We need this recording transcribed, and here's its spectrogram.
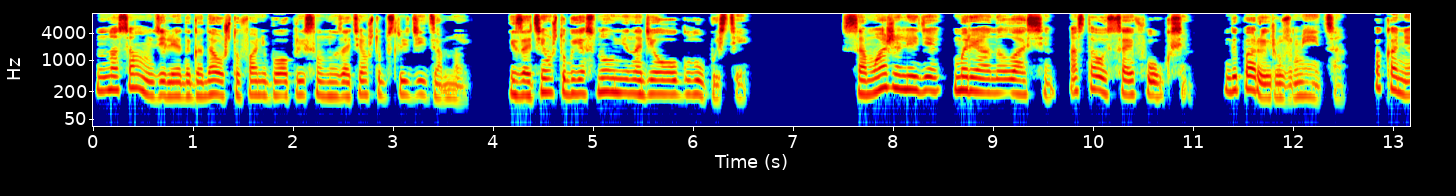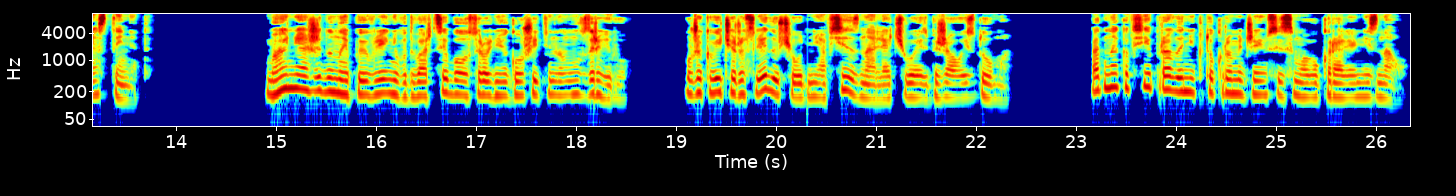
Но на самом деле я догадалась, что Фанни была прислана за тем, чтобы следить за мной и за тем, чтобы я снова не наделала глупостей. Сама же леди Мариана Ласси осталась в Сайфолксе, до поры, разумеется, пока не остынет. Мое неожиданное появление во дворце было сродни оглушительному взрыву. Уже к вечеру следующего дня все знали, от чего я сбежала из дома. Однако все, правда, никто, кроме Джеймса и самого короля, не знал.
